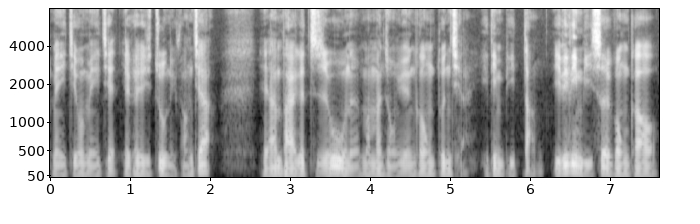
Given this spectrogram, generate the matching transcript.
没结婚没见也可以去住女方家，也安排个职务呢，慢慢从员工蹲起来，一定比党一定比社工高。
